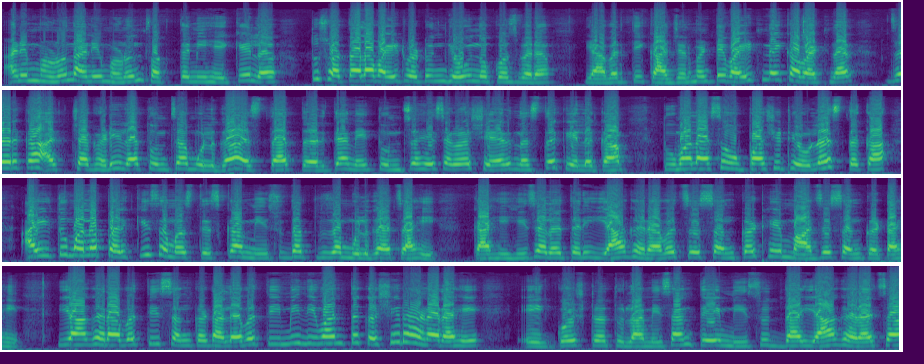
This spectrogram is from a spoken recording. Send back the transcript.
आणि म्हणून आणि म्हणून फक्त मी हे केलं तू स्वतःला वाईट वाटून घेऊ नकोस बरं. यावरती काजल म्हणते वाईट नाही का वाटणार? जर का आजच्या घडीला तुमचा मुलगा असता तर त्याने तुमचं हे सगळं शेअर नसतं केलं का? तुम्हाला असं उपाशी ठेवलं असतं का? आई तू मला परकी समजतेस का? मी सुद्धा तुझा मुलगाच आहे. काहीही झालं तरी या घरावरचं संकट हे माझं संकट आहे. या घरावरती संकट आल्यावरती मी निवांत कशी राहणार आहे? एक गोष्ट तुला मी सांगते मी सुद्धा या घराचा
